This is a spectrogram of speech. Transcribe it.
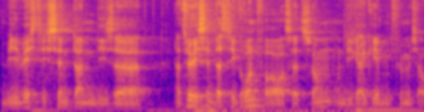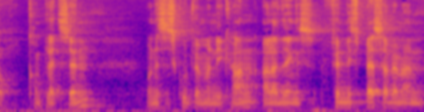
wie wichtig sind dann diese Natürlich sind das die Grundvoraussetzungen und die ergeben für mich auch komplett Sinn. Und es ist gut, wenn man die kann. Allerdings finde ich es besser, wenn man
